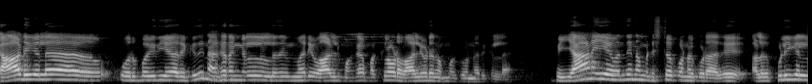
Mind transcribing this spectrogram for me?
காடுகளை ஒரு பகுதியாக இருக்குது நகரங்கள் அல்லது இந்த மாதிரி வாழ் மக மக்களோட வாழ்வியோட நமக்கு ஒன்று இருக்குல்ல. இப்போ யானையை வந்து நம்ம டிஸ்டர்ப் பண்ணக்கூடாது அல்லது புலிகள்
